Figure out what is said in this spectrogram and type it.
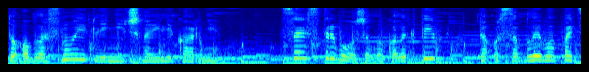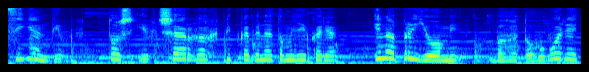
до обласної клінічної лікарні. Це стривожило колектив та особливо пацієнтів, тож і в чергах під кабінетом лікаря, і на прийомі багато говорять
